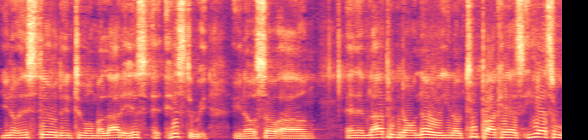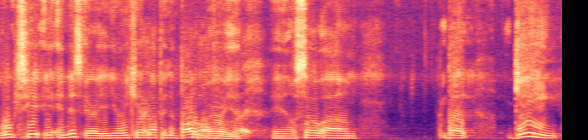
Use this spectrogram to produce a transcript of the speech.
You know, instilled into him a lot of his history. You know, so. Um, and then a lot of people don't know, you know, Tupac has he has some roots here in this area. You know, he came right. up in the Baltimore, Baltimore area. Right. You know, so um, but Ging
